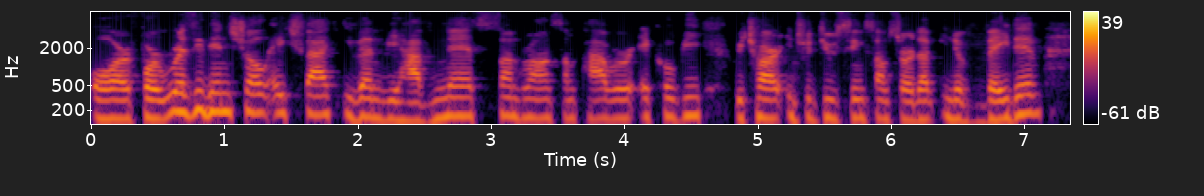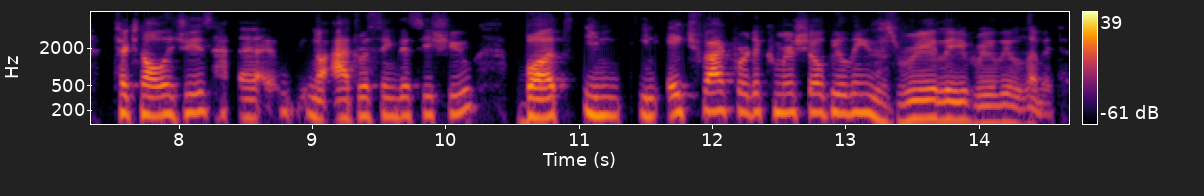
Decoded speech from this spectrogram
or for residential HVAC, even we have Nest, Sunrun, SunPower, Ecobee, which are introducing some sort of innovative technologies uh, you know addressing this issue but in in hvac for the commercial buildings is really really limited.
